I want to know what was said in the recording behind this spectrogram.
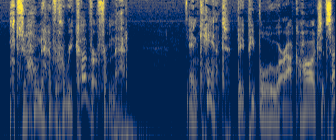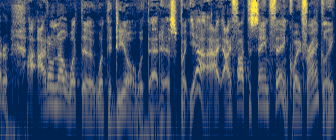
don't ever recover from that and can't. Be- People who are alcoholics, etc. I, I don't know what the what the deal with that is, but yeah, I, I thought the same thing. Quite frankly,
